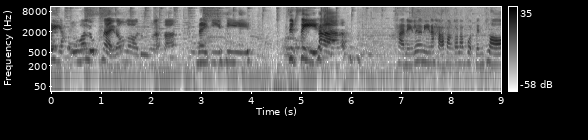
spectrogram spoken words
ยอยากรู้ ว่าลุคไหนต้องรอดูนะคะ ใน EP 14 ค่ะ ค่ะในเรื่องนี้นะคะ ฟังก็รับบทเป็นพลอ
